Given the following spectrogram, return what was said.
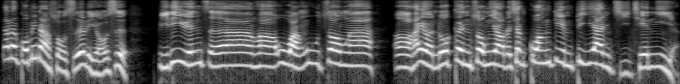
当然，国民党所持的理由是。比例原则啊，哈，勿往勿重啊，哦，还有很多更重要的，像光电弊案几千亿啊，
